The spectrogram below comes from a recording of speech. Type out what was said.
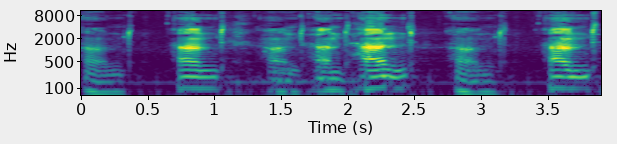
hunt, hunt, hunt, hunt, hunt, hunt, hunt,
